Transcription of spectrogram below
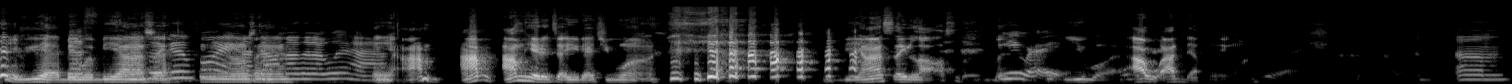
if you had been that's, with Beyonce? That's a good point. You know I don't know that I would have. And I'm I'm I'm here to tell you that you won. Beyonce lost. But you right. You won. I, I definitely won. Right. Um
